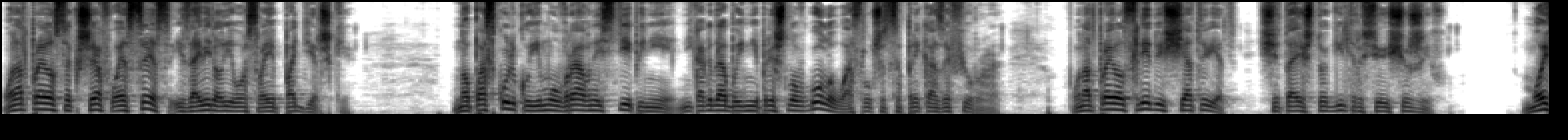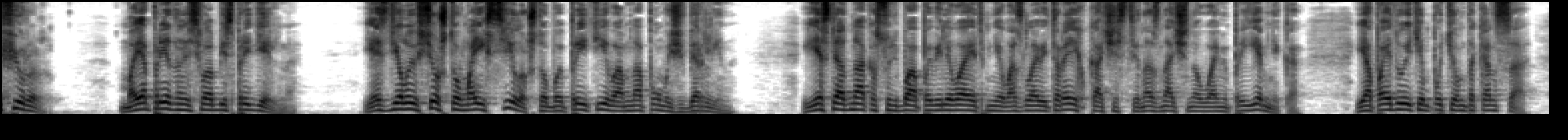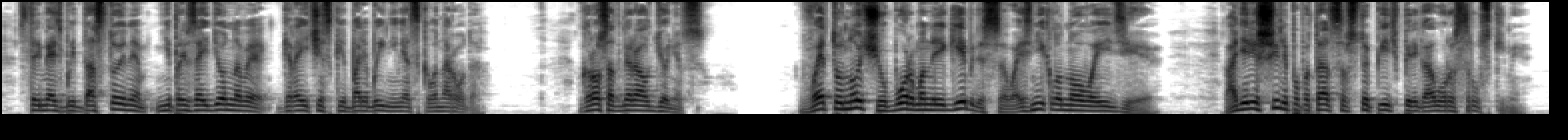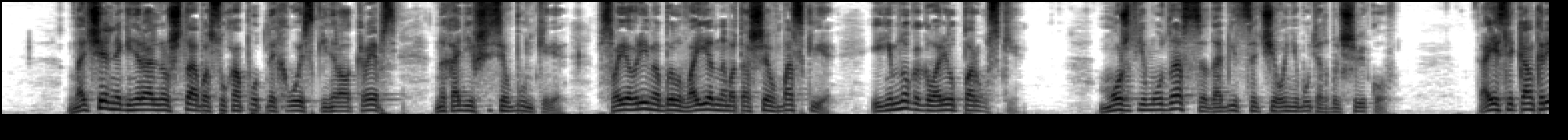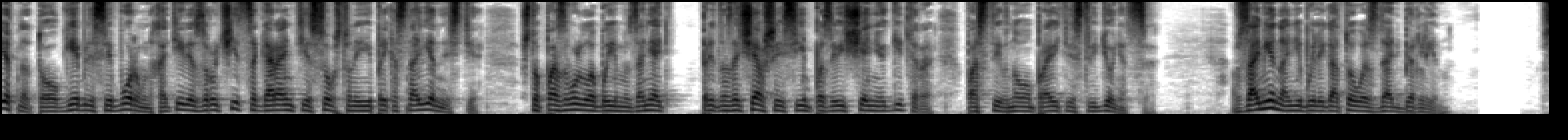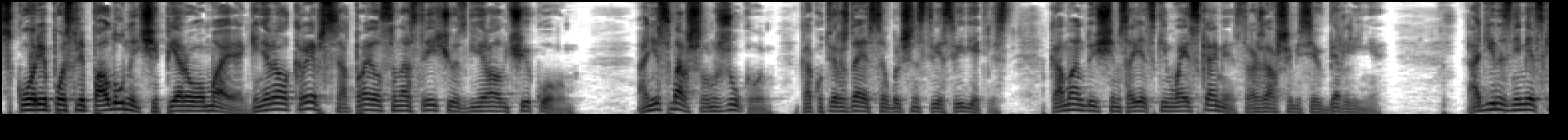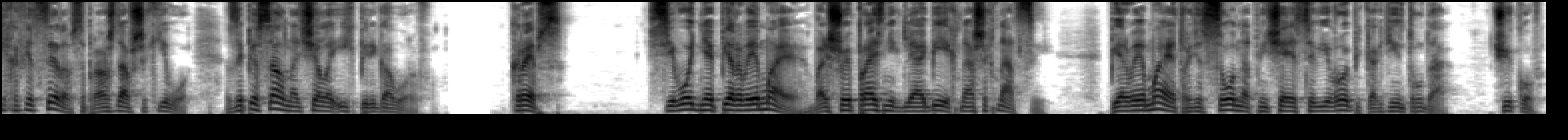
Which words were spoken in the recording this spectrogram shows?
он отправился к шефу СС и заверил его в своей поддержке. Но поскольку ему в равной степени никогда бы не пришло в голову ослушаться приказа фюрера, он отправил следующий ответ, считая, что Гитлер все еще жив. «Мой фюрер, моя преданность вам беспредельна. Я сделаю все, что в моих силах, чтобы прийти вам на помощь в Берлин. Если, однако, судьба повелевает мне возглавить Рейх в качестве назначенного вами преемника, я пойду этим путем до конца, стремясь быть достойным непревзойденного героической борьбы немецкого народа. Гросс-адмирал Дёнец. В эту ночь у Бормана и Геббельса возникла новая идея. Они решили попытаться вступить в переговоры с русскими. Начальник генерального штаба сухопутных войск генерал Крепс, находившийся в бункере, в свое время был военным атташе в Москве и немного говорил по-русски. Может, ему удастся добиться чего-нибудь от большевиков. А если конкретно, то Геббельс и Борман хотели заручиться гарантией собственной неприкосновенности, что позволило бы им занять предназначавшиеся им по завещанию Гитлера посты в новом правительстве Дёница. Взамен они были готовы сдать Берлин. Вскоре после полуночи 1 мая генерал Крепс отправился на встречу с генералом Чуйковым, а не с маршалом Жуковым, как утверждается в большинстве свидетельств, командующим советскими войсками, сражавшимися в Берлине. Один из немецких офицеров, сопровождавших его, записал начало их переговоров. Крепс, Сегодня 1 мая, большой праздник для обеих наших наций. 1 мая традиционно отмечается в Европе как День труда. Чуйков.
